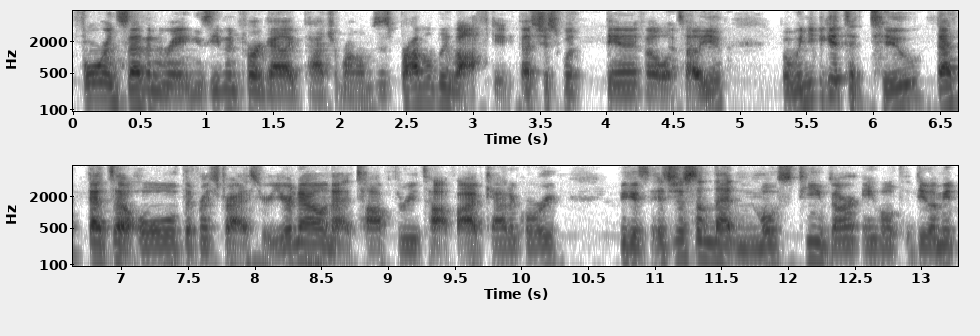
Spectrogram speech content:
four and seven rings, even for a guy like Patrick Mahomes, is probably lofty. That's just what the NFL will tell you. But when you get to two, that that's a whole different stratosphere. You're now in that top three, top five category because it's just something that most teams aren't able to do. I mean,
